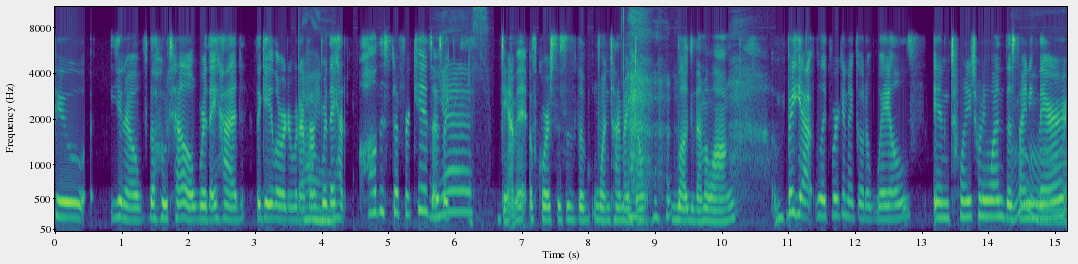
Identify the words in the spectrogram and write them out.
to you know the hotel where they had the Gaylord or whatever, where they had all this stuff for kids, I was like, damn it! Of course, this is the one time I don't lug them along. But yeah, like we're gonna go to Wales in 2021, the signing there,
